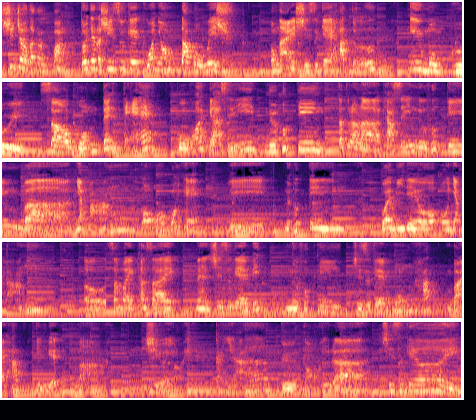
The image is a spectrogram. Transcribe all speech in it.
Xin chào tất cả các bạn, tôi tên là Shinsuke của nhóm Double Wish. Hôm nay Shinsuke hát thử Yêu một người sau bốn đèn thẻ của ca sĩ Nữ Hức Tiên. Thật ra là ca sĩ Nữ Hức Tiên và Nhật Bản có quan hệ Vì Nữ Hức Tiên quay video ở Nhật Bản ở sân bay Kansai. Nên Shinsuke biết Nữ Hức Tiên. Shinsuke muốn hát bài hát tiếng Việt mà chưa giỏi. Cả giả từ nói là Shinsuke ơi,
